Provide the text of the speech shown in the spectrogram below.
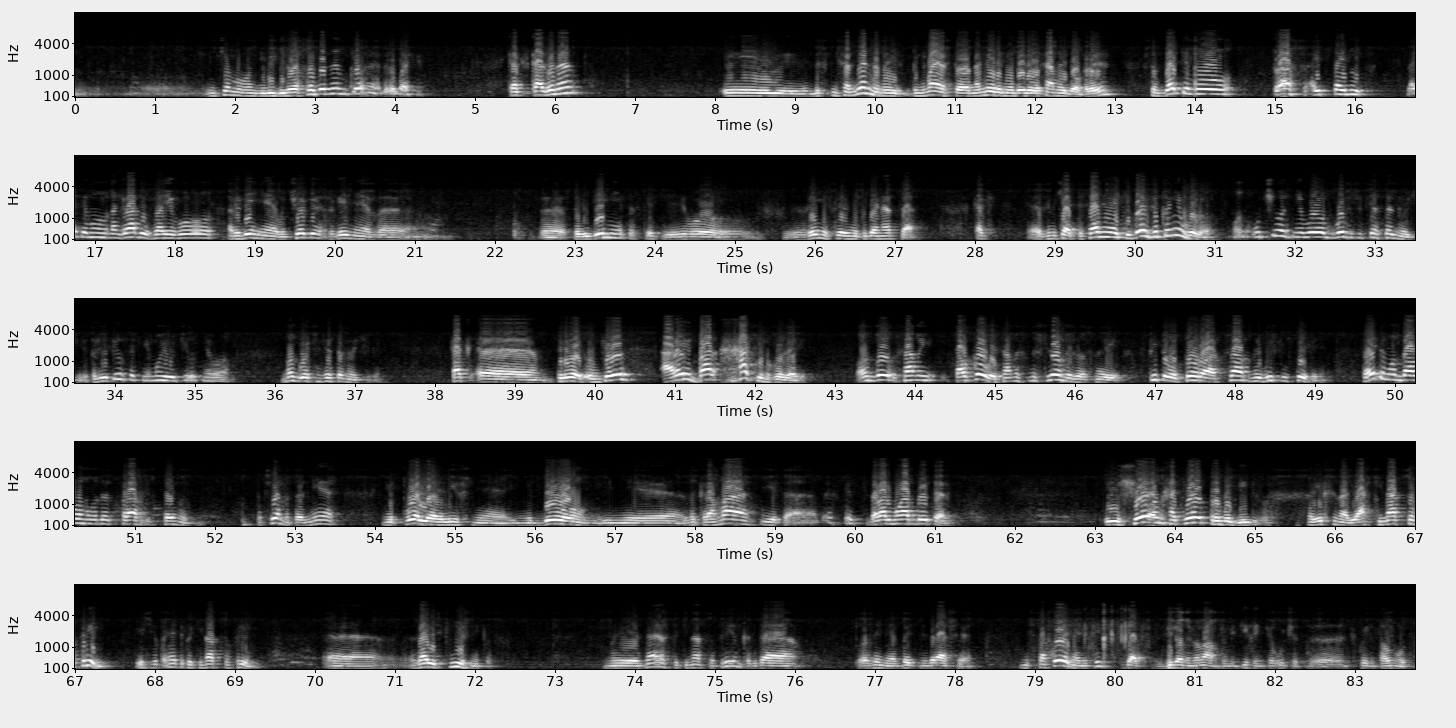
ничем его не выделил особенным, кроме рубахи. Как сказано, и несомненно мы понимаем, что намерения были самые добрые, чтобы дать ему прас айстайнут, дать ему награду за его рвение в учебе, рвение в э, поведении, так сказать, его время следования путями отца. Как э, замечает Писание, Кибен законим было. Он учил от него больше, чем все остальные учили. Прилепился к нему и учил от него много больше, чем все остальные учили. Как э, переводит Ункилус, Арей бар хаким гулей. Он был самый толковый, самый смышленый сыновей, впитывал Тору отца в наивысшей степени. Поэтому он дал ему вот этот прав тайнуть. Зачем это не, не поле лишнее, и не дом, и не закрома какие-то, а, давар муад бетер. И еще он хотел пробудить в своих сыновьях кинат софрим. Если вы понять такой кинат софрим. Э, зависть книжников. Мы знаем, что кинат софрим, когда положение Бет Мидраши неспокойно, они сидят с зелеными лампами, тихонько учат э, какой-то талмуд.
